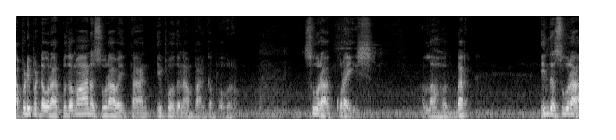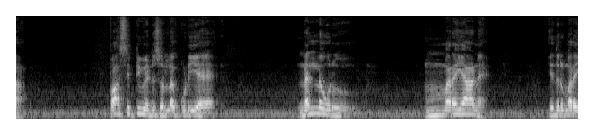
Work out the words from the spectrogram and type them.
அப்படிப்பட்ட ஒரு அற்புதமான சூறாவைத்தான் இப்போது நாம் பார்க்க போகிறோம். சூரா குரைஷ் அல்லாஹ் அக்பர். இந்த சூரா பாசிட்டிவ் என்று சொல்லக்கூடிய நல்ல ஒரு மறையான எதிர்மறை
